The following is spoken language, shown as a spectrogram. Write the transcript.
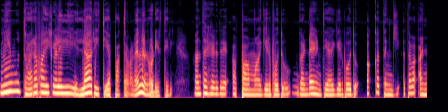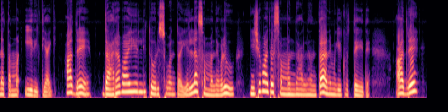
ನೀವು ಧಾರಾವಾಹಿಗಳಲ್ಲಿ ಎಲ್ಲ ರೀತಿಯ ಪಾತ್ರಗಳನ್ನು ನೋಡಿರ್ತೀರಿ. ಅಂತ ಹೇಳಿದ್ರೆ ಅಪ್ಪ, ಅಮ್ಮ ಆಗಿರ್ಬೋದು, ಗಂಡ ಹೆಂಡತಿ ಆಗಿರ್ಬೋದು, ಅಕ್ಕ, ತಂಗಿ ಅಥವಾ ಅಣ್ಣ, ತಮ್ಮ ಈ ರೀತಿಯಾಗಿ. ಆದರೆ ಧಾರಾವಾಹಿಯಲ್ಲಿ ತೋರಿಸುವಂಥ ಎಲ್ಲ ಸಂಬಂಧಗಳು ನಿಜವಾದ ಸಂಬಂಧ ಅಲ್ಲ ಅಂತ ನಿಮಗೆ ಗೊತ್ತೇ ಇದೆ. ಆದರೆ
